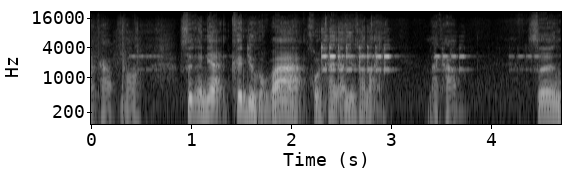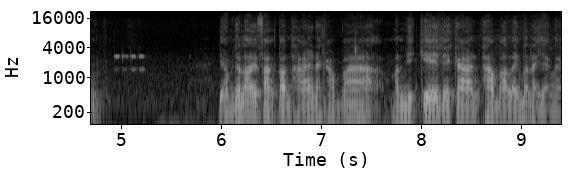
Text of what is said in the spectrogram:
นะครับเนาะซึ่งอันเนี้ยขึ้นอยู่กับว่าคนไข้อายุเท่าไหร่ นะครับ ซึ่งเดี๋ยวผมจะเล่าให้ฟังตอนท้ายนะครับ ว่ามันมีเกณฑ์ในการทำอะไรเมื่อไหร่ยังไง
